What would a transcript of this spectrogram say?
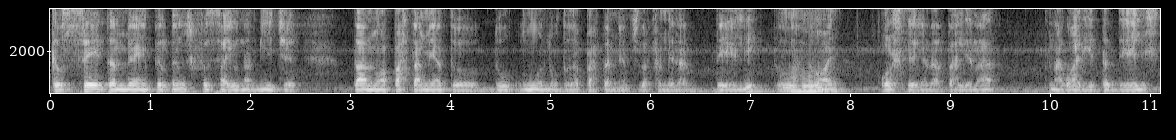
que eu sei também, pelo menos que foi, saiu na mídia, está num apartamento, do, um dos apartamentos da família dele, do uhum ou seja, ainda está ali na, na guarita deles,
